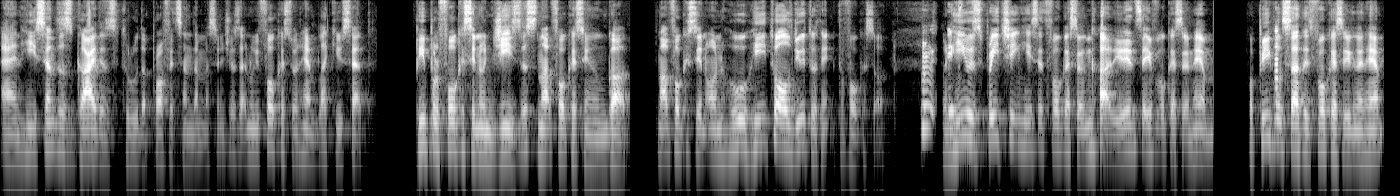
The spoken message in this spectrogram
and He sent us guidance through the prophets and the messengers, and we focus on Him, like you said. People focusing on Jesus, not focusing on God, not focusing on who He told you to think, to focus on. When He was preaching, He said focus on God. He didn't say focus on Him. But people started focusing on Him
